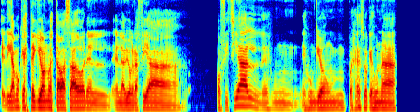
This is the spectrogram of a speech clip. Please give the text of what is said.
eh, digamos que este guion no está basado en, el, en la biografía oficial, es un, es un guion, pues eso, que es una,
